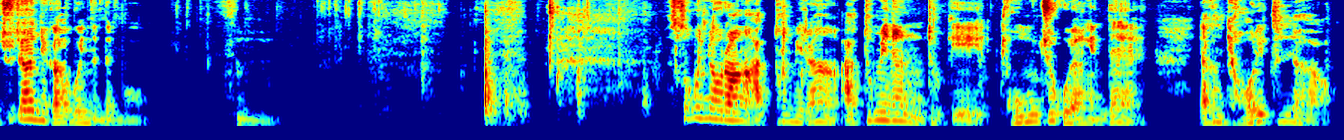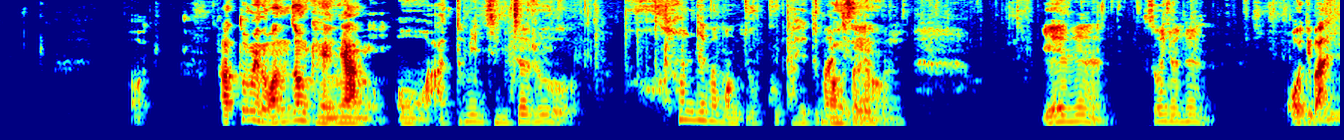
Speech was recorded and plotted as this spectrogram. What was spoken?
추재 언니가 하고 있는데 뭐 음. 소녀랑 아토미랑 아토미는 저기 공주 고양인데 약간 결이 틀려요 아토미는 완전 개냥이. 어 아토미는 진짜로 손대면 막 눕고 배도 만지게 맞아요. 하고 얘는 소녀는 어디 만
